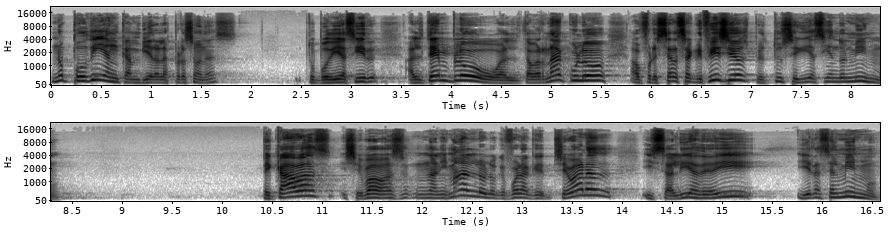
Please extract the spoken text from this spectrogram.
no podían cambiar a las personas, Tú podías ir al templo o al tabernáculo a ofrecer sacrificios, pero tú seguías siendo el mismo. Pecabas y llevabas un animal o lo que fuera que llevaras y salías de ahí y eras el mismo.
